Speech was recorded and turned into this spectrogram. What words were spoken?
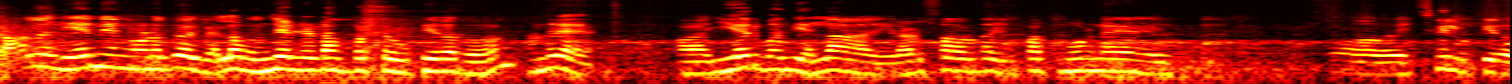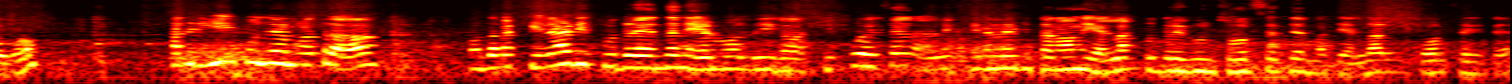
ಕಾಲಲ್ಲಿ ಏನೇನ್ ನೋಡೋದು ಇವೆಲ್ಲ ಒಂದೇ ಡೇಟ್ ಆಫ್ ಬರ್ತ್ ಹುಟ್ಟಿರೋದು. ಅಂದ್ರೆ ಇಯರ್ ಬಂದು ಎಲ್ಲ ಎರಡ್ ಸಾವಿರದ ಇಪ್ಪತ್ತ್ ಮೂರನೇ ಇಸ್ವಿಲ್ ಹುಟ್ಟಿರೋದು. ಆದ್ರೆ ಈ ಕುದುರೆ ಮಾತ್ರ ಒಂಥರ ಕಿಲಾಡಿ ಕುದುರೆ ಅಂತಾನೆ ಹೇಳ್ಬೋದು. ಈಗ ಚಿಕ್ಕ ವಯಸ್ಸಲ್ಲಿ ಅಲ್ಲಿ ಕಿಲಾಡಿ ತನ ಎಲ್ಲ ಕುದುರೆಗೂ ತೋರ್ಸೈತೆ ಮತ್ತೆ ಎಲ್ಲರಿಗೂ ತೋರ್ಸೈತೆ.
